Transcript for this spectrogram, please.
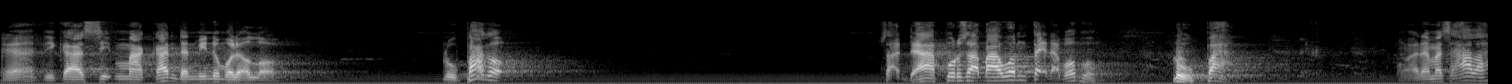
ya dikasih makan dan minum oleh Allah lupa kok sak dapur sak pawon tek dak bobo lupa Nggak ada masalah.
